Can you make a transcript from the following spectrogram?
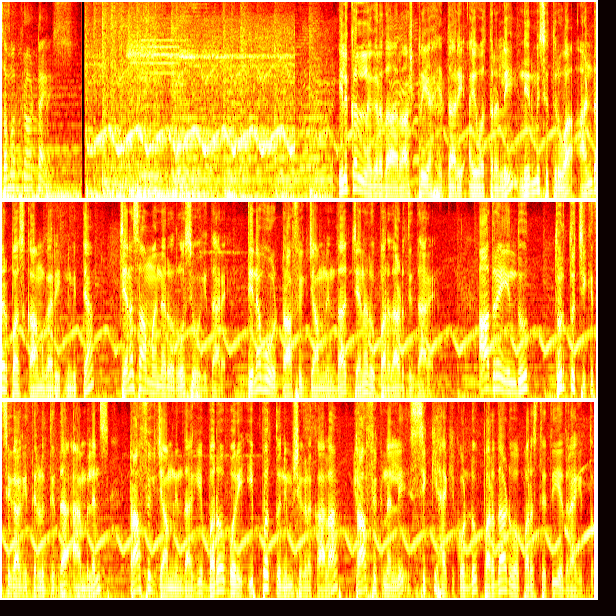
ಸಮಗ್ರ ಟೈಮ್ಸ್. ಇಳಕಲ್ ನಗರದ ರಾಷ್ಟ್ರೀಯ ಹೆದ್ದಾರಿ ಐವತ್ತರಲ್ಲಿ ನಿರ್ಮಿಸುತ್ತಿರುವ ಅಂಡರ್ ಪಾಸ್ ಕಾಮಗಾರಿ ನಿಮಿತ್ತ ಜನಸಾಮಾನ್ಯರು ರೋಸಿ ಹೋಗಿದ್ದಾರೆ. ದಿನವೂ ಟ್ರಾಫಿಕ್ ಜಾಮ್ನಿಂದ ಜನರು ಪರದಾಡುತ್ತಿದ್ದಾರೆ. ಆದರೆ ಇಂದು ತುರ್ತು ಚಿಕಿತ್ಸೆಗಾಗಿ ತೆರಳುತ್ತಿದ್ದ ಆಂಬ್ಯುಲೆನ್ಸ್ ಟ್ರಾಫಿಕ್ ಜಾಮ್ನಿಂದಾಗಿ ಬರೋಬ್ಬರಿ ಇಪ್ಪತ್ತು ನಿಮಿಷಗಳ ಕಾಲ ಟ್ರಾಫಿಕ್ನಲ್ಲಿ ಸಿಕ್ಕಿ ಹಾಕಿಕೊಂಡು ಪರದಾಡುವ ಪರಿಸ್ಥಿತಿ ಎದುರಾಗಿತ್ತು.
